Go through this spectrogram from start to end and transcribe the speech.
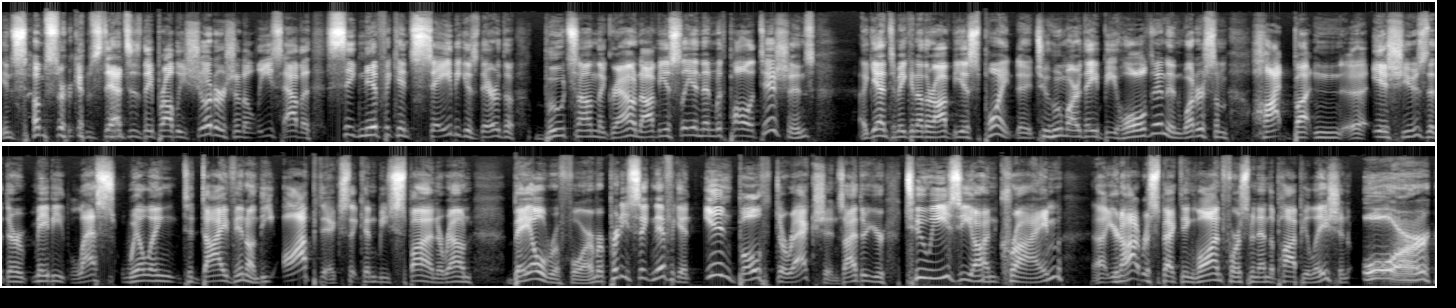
in some circumstances they probably should or should at least have a significant say because they're the boots on the ground, obviously. And then with politicians, again, to make another obvious point, uh, to whom are they beholden and what are some hot button uh, issues that they're maybe less willing to dive in on? The optics that can be spun around bail reform are pretty significant in both directions. Either you're too easy on crime. Uh, you're not respecting law enforcement and the population, or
